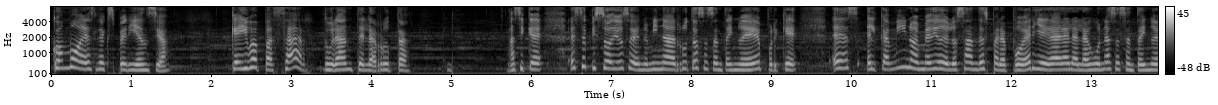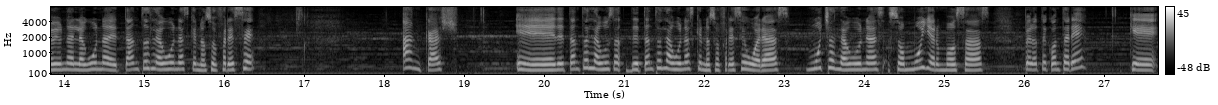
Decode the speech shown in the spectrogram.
¿cómo es la experiencia? ¿Qué iba a pasar durante la ruta? Así que este episodio se denomina Ruta 69 porque es el camino en medio de los Andes para poder llegar a la Laguna 69, una laguna de tantas lagunas que nos ofrece Ancash, eh, de, tantas lagunas, de tantas lagunas que nos ofrece Huaraz. Muchas lagunas son muy hermosas, pero te contaré que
